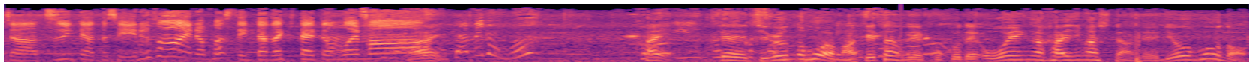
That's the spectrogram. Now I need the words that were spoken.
じゃあ続いて私エルファンを選ばせていただきたいと思います、はい。はい。で自分の方は負けたのでここで応援が入りましたので両方の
